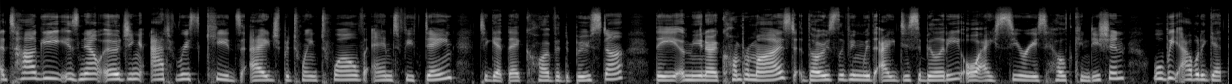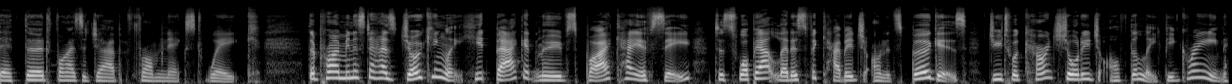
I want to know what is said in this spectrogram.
ATAGI is now urging at risk kids aged between 12 and 15 to get their COVID booster. The immunocompromised, those living with a disability or a serious health condition, will be able to get their third Pfizer jab from next week. The Prime Minister has jokingly hit back at moves by KFC to swap out lettuce for cabbage on its burgers due to a current shortage of the leafy green.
